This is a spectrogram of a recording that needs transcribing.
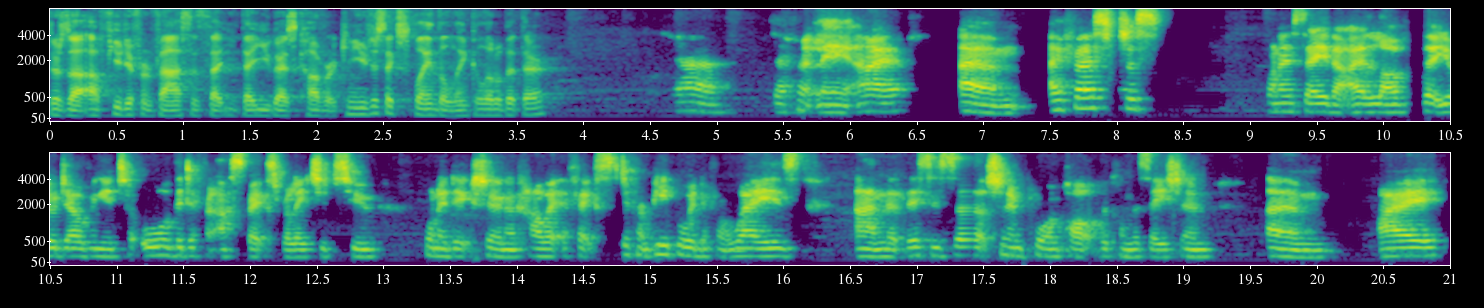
there's a, a, few different facets that, that you guys cover. Can you just explain the link a little bit there? Yeah, definitely. I, um, I first just want to say that I love that you're delving into all the different aspects related to porn addiction and how it affects different people in different ways and that this is such an important part of the conversation. Um, I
